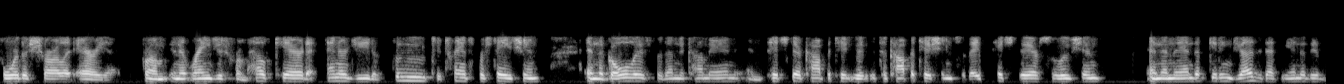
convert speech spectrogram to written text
for the Charlotte area from, and it ranges from healthcare to energy to food to transportation. And the goal is for them to come in and pitch their competition to competition. So they pitch their solutions and then they end up getting judged at the end of the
